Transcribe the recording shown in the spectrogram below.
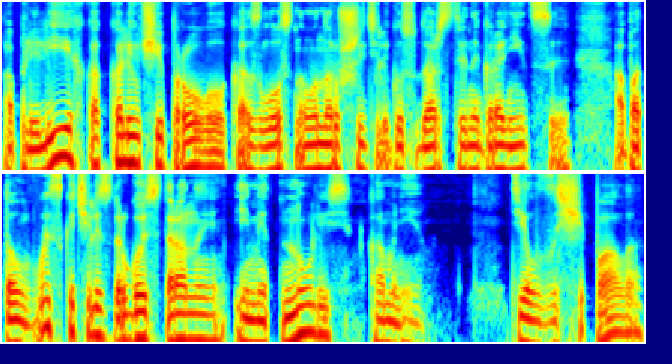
оплели их, как колючая проволока злостного нарушителя государственной границы, а потом выскочили с другой стороны и метнулись ко мне тело защипало,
